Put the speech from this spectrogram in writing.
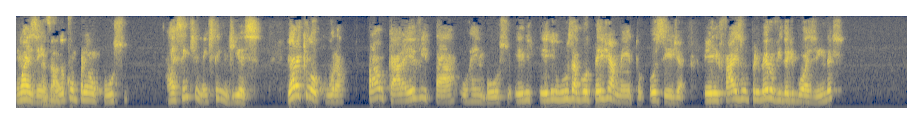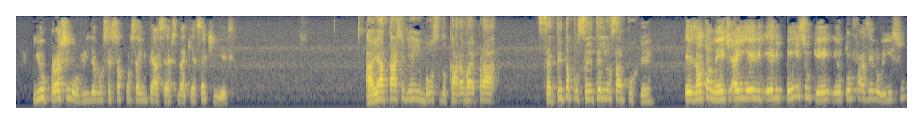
Um exemplo, Exato. eu comprei um curso recentemente, tem dias. E olha que loucura, para o cara evitar o reembolso, ele, ele usa gotejamento, ou seja, ele faz um primeiro vídeo de boas-vindas e o próximo vídeo você só consegue ter acesso daqui a sete dias. Aí a taxa de reembolso do cara vai para 70% e ele não sabe por quê. Exatamente. Aí ele, ele pensa o quê? Eu estou fazendo isso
